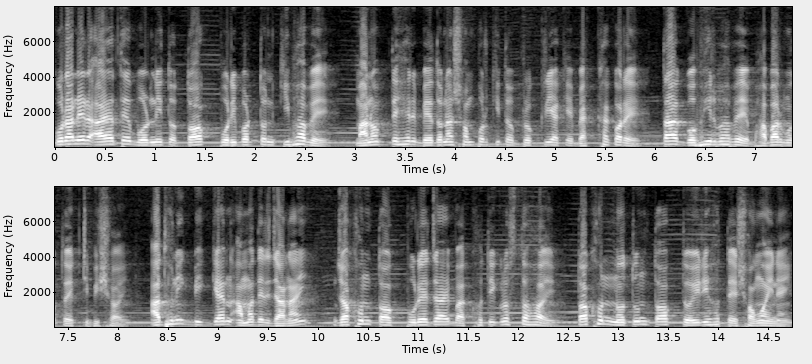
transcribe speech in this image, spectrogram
কোরআনের আয়াতে বর্ণিত ত্বক পরিবর্তন কীভাবে মানবদেহের বেদনা সম্পর্কিত প্রক্রিয়াকে ব্যাখ্যা করে তা গভীরভাবে ভাবার মতো একটি বিষয়। আধুনিক বিজ্ঞান আমাদের জানায়, যখন ত্বক পুড়ে যায় বা ক্ষতিগ্রস্ত হয়, তখন নতুন ত্বক তৈরি হতে সময় নেয়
